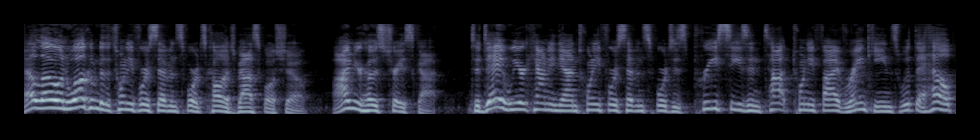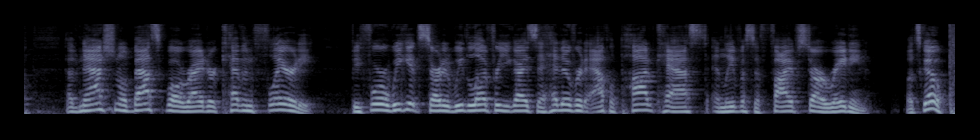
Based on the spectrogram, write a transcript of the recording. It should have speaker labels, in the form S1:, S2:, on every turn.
S1: Hello and welcome to the 24 7 Sports College Basketball Show. I'm your host, Trey Scott. Today, we are counting down 24 7 Sports' preseason top 25 rankings with the help of national basketball writer Kevin Flaherty. Before we get started, we'd love for you guys to head over to Apple Podcast and leave us a five star rating. Let's go.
